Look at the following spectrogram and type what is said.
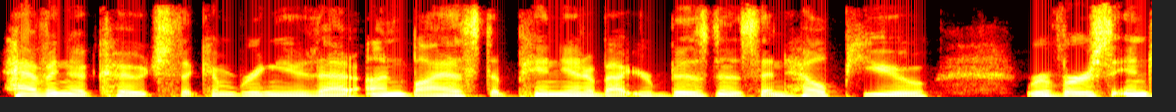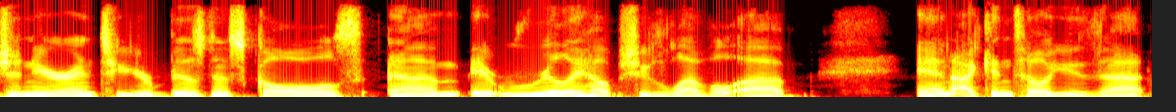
having a coach that can bring you that unbiased opinion about your business and help you reverse engineer into your business goals, um, it really helps you level up. And I can tell you that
